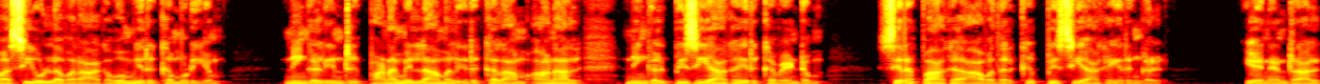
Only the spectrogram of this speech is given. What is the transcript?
பசியுள்ளவராகவும் இருக்க முடியும். நீங்கள் இன்று பணமில்லாமல் இருக்கலாம் ஆனால் நீங்கள் பிஸியாக இருக்க வேண்டும். சிறப்பாக ஆவதற்கு பிஸியாக இருங்கள். ஏனென்றால்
